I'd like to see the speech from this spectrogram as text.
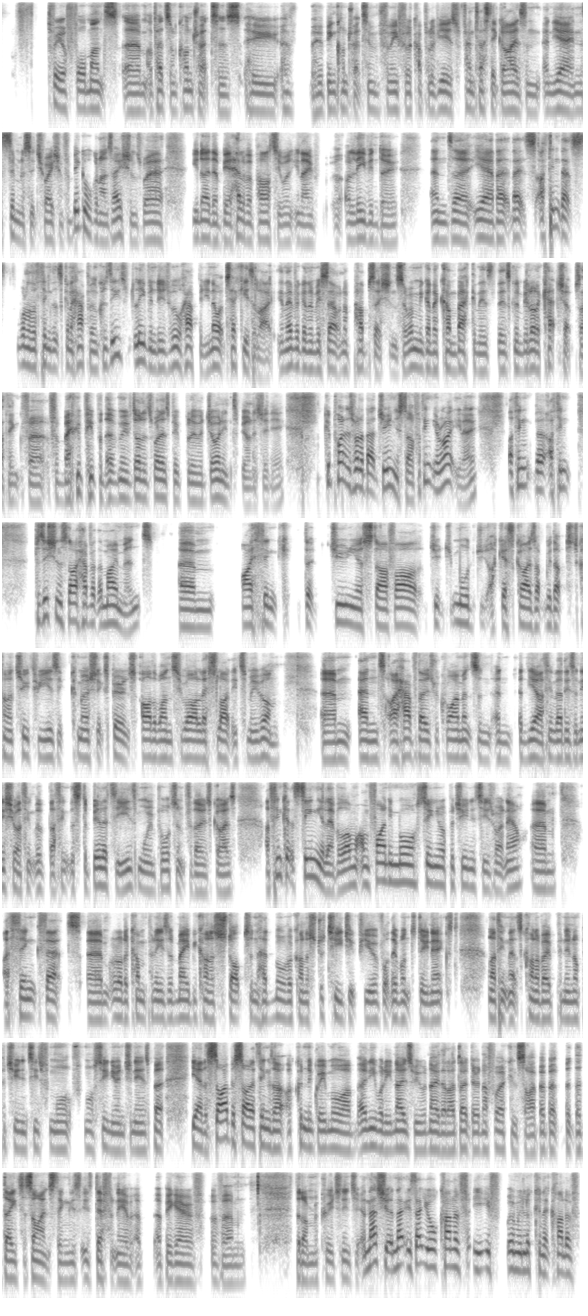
three or four months. Um, I've had some contractors who have who've been contracting for me for a couple of years, fantastic guys, and and yeah, in a similar situation for big organisations where you know there'll be a hell of a party when you know a leaving do, and uh, yeah, that that's I think that's one of the things that's going to happen because these leaving dues will happen. You know what techies are like; you're never going to miss out on a pub session. So when we're going to come back, and there's there's going to be a lot of catch ups, I think, for for maybe people that have moved on as well as people who are joining. To be honest with you, good point as well about junior staff. I think you're right. You know, I think that I think positions that I have at the moment um, I think that junior staff are more, I guess, guys up with up to kind of two, three years of commercial experience are the ones who are less likely to move on. Um, and I have those requirements, and and and yeah, I think that is an issue. I think that I think the stability is more important for those guys. I think at the senior level, I'm, I'm finding more senior opportunities right now. Um, I think that um, a lot of companies have maybe kind of stopped and had more of a kind of strategic view of what they want to do next, and I think that's kind of opening opportunities for more for more senior engineers. But yeah, the cyber side of things, I, I couldn't agree more. Anybody knows me would know that I don't do enough work in cyber, but but the data science thing is, is definitely a, a big area of, of um, that I'm recruiting into. And that's your, and that, is that your kind of if when we're looking at kind of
